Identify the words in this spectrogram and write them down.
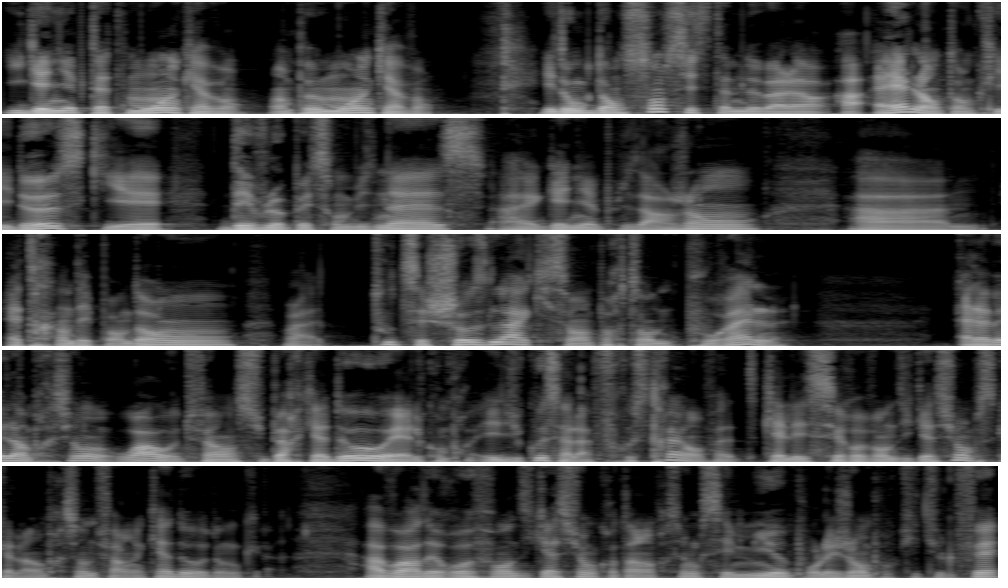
ils gagnaient peut-être moins qu'avant, un peu moins qu'avant. Et donc dans son système de valeurs à elle, en tant que leader, qui est développer son business, à gagner plus d'argent, à être indépendant, voilà, toutes ces choses-là qui sont importantes pour elle, elle avait l'impression, waouh, de faire un super cadeau et, elle et du coup ça la frustrait en fait qu'elle ait ses revendications parce qu'elle a l'impression de faire un cadeau. Donc avoir des revendications quand tu as l'impression que c'est mieux pour les gens pour qui tu le fais,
